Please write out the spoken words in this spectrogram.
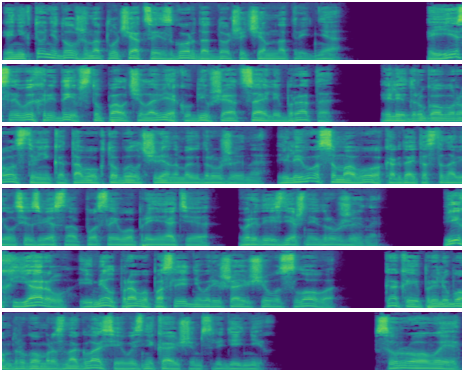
И никто не должен отлучаться из города дольше, чем на три дня. Если в их ряды вступал человек, убивший отца или брата, или другого родственника, того, кто был членом их дружины, или его самого, когда это становилось известно после его принятия в ряды здешней дружины, их ярл имел право последнего решающего слова, как и при любом другом разногласии, возникающем среди них. Суровые,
